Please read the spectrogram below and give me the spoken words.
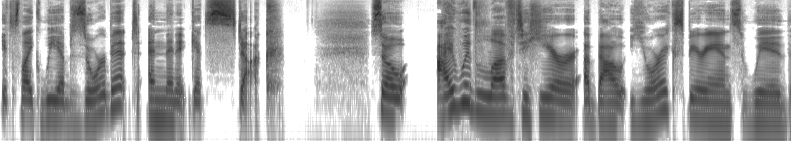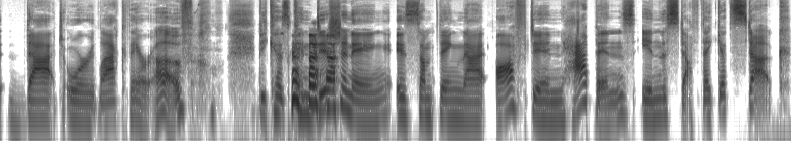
It's like we absorb it and then it gets stuck. So I would love to hear about your experience with that or lack thereof, because conditioning is something that often happens in the stuff that gets stuck,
